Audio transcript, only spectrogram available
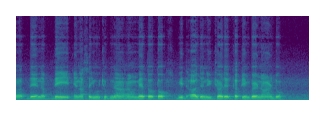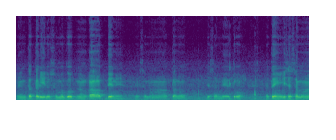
Cut then update. Yan nasa YouTube na ang Metro Talks with Alden Richard at Katim Bernardo. Yung tatalino sumagot ng cut din eh. Sa mga tanong dyan sa Metro. Ito yung isa sa mga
